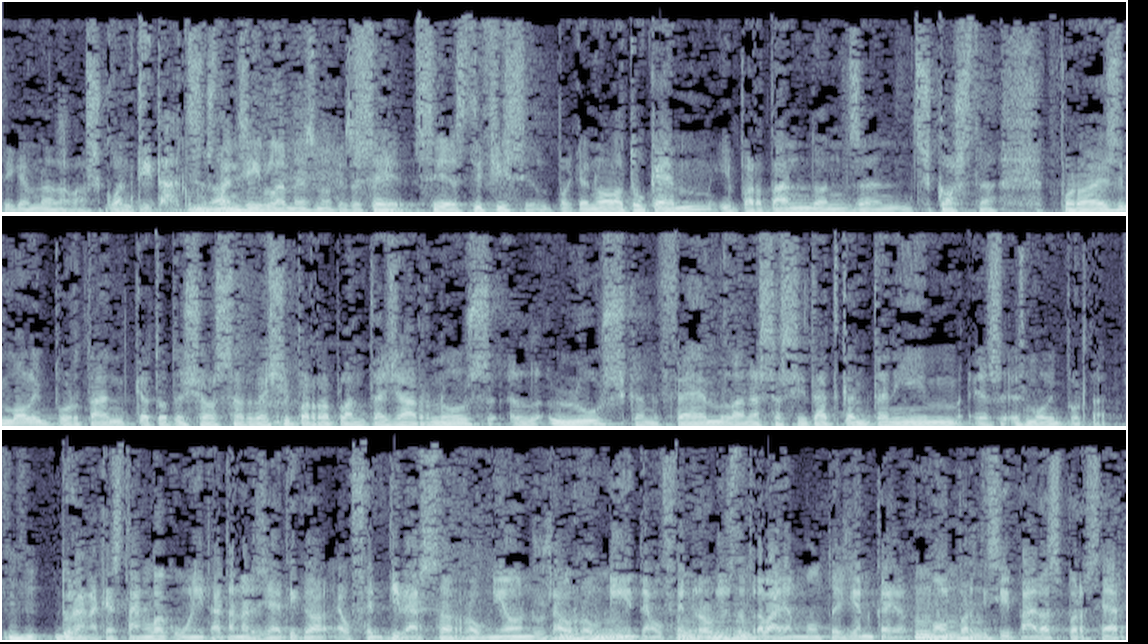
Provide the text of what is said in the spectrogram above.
diguem-ne, de les quantitats. Com no? tangible, més, no? Que és sí, sí, és difícil, perquè no la toquem i, per tant, doncs, ens costa. Però és molt important que tot això serveixi per replantejar-nos l'ús que en fem, la necessitat que en tenim, és, és molt important. Mm -hmm. Durant aquest any la comunitat energètica heu fet diverses reunions, us heu mm -hmm. reunit, heu fet mm -hmm. reunions de treball amb molta gent, que mm -hmm. molt participades, per cert.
